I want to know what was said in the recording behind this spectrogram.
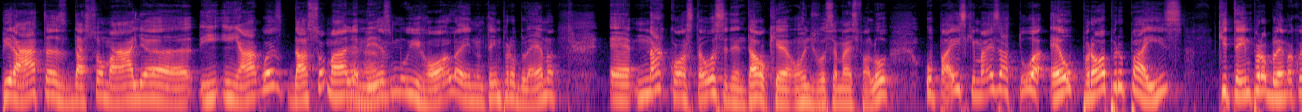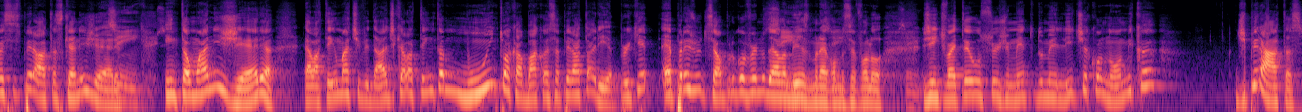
piratas da Somália em, em águas da Somália uhum. mesmo e rola e não tem problema. É, na costa ocidental, que é onde você mais falou, o país que mais atua é o próprio país que tem problema com esses piratas, que é a Nigéria. Sim, sim. Então a Nigéria, ela tem uma atividade que ela tenta muito acabar com essa pirataria, porque é prejudicial para o governo dela sim, mesmo, né, como você falou. Gente vai ter o surgimento de uma elite econômica de piratas.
